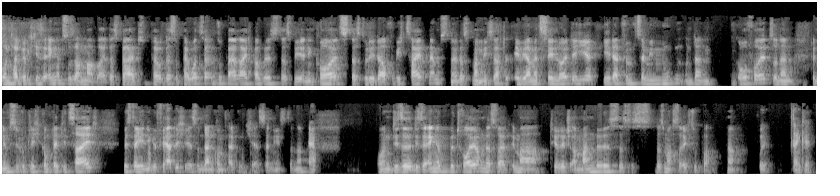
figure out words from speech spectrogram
und halt wirklich diese enge Zusammenarbeit, dass wir halt, per, dass du per WhatsApp super erreichbar bist, dass wir in den Calls, dass du dir da auch wirklich Zeit nimmst, ne, dass man mhm. nicht sagt, okay, wir haben jetzt zehn Leute hier, jeder hat 15 Minuten und dann go for it, sondern du nimmst dir wirklich komplett die Zeit, bis derjenige fertig ist und dann kommt halt wirklich erst der nächste. Ne? Ja. Und diese, diese enge Betreuung, dass du halt immer theoretisch am Mann bist, das ist, das machst du echt super. Ja. Cool, danke.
